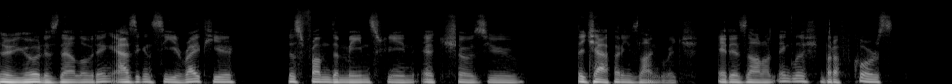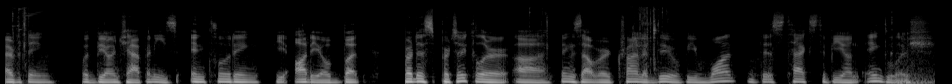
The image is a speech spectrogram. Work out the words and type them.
There you go. It is now loading. As you can see right here, just from the main screen, it shows you the Japanese language. It is not on English, but of course, everything would be on Japanese, including the audio. But for this particular uh, things that we're trying to do, we want this text to be on English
